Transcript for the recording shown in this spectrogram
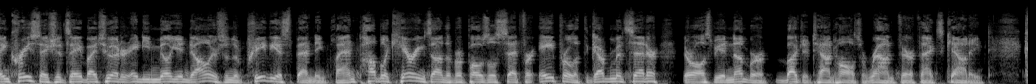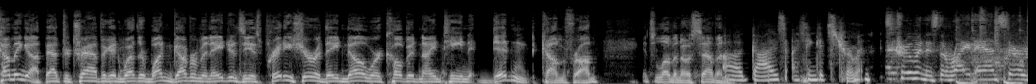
increased, I should say, by $280 million from the previous spending plan. Public hearings on the proposal set for April at the Government Center. There will also be a number of budget town halls around Fairfax County. Coming up after traffic and weather, one government agency is pretty sure they know where COVID-19 didn't come from. It's 1107. Uh, guys, I think it's Truman. Truman is the right answer.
